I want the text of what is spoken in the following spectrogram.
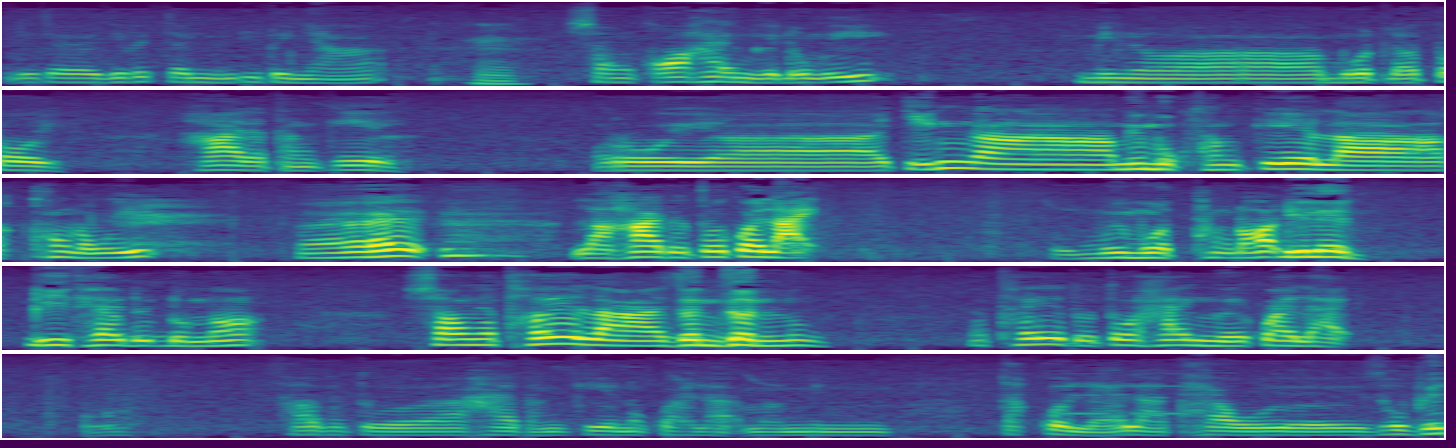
đi theo dấu vết chân mình đi từ nhà á. Ừ. xong có hai người đồng ý mình ờ, một là tôi hai là thằng kia rồi ờ, chín uh, mười một thằng kia là không đồng ý. Đấy là hai tụi tôi quay lại. Rồi 11 thằng đó đi lên đi theo được đường nó xong nó thấy là dần dần luôn. Nó thấy tụi tôi hai người quay lại. Sao tụi tôi hai thằng kia nó quay lại mà mình chắc có lẽ là theo dấu vết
